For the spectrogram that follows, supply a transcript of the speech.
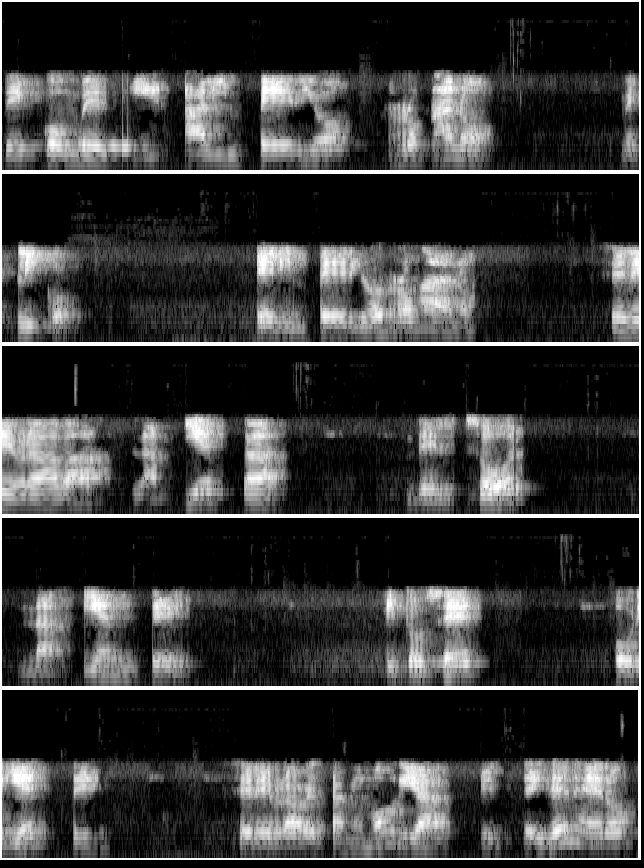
de convertir al imperio romano. Me explico. El imperio romano celebraba la fiesta del sol naciente. Entonces, Oriente celebraba esta memoria el 6 de enero,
